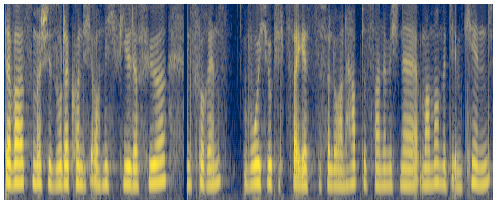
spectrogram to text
da war es zum Beispiel so, da konnte ich auch nicht viel dafür. In Florenz, wo ich wirklich zwei Gäste verloren habe, das war nämlich eine Mama mit ihrem Kind,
